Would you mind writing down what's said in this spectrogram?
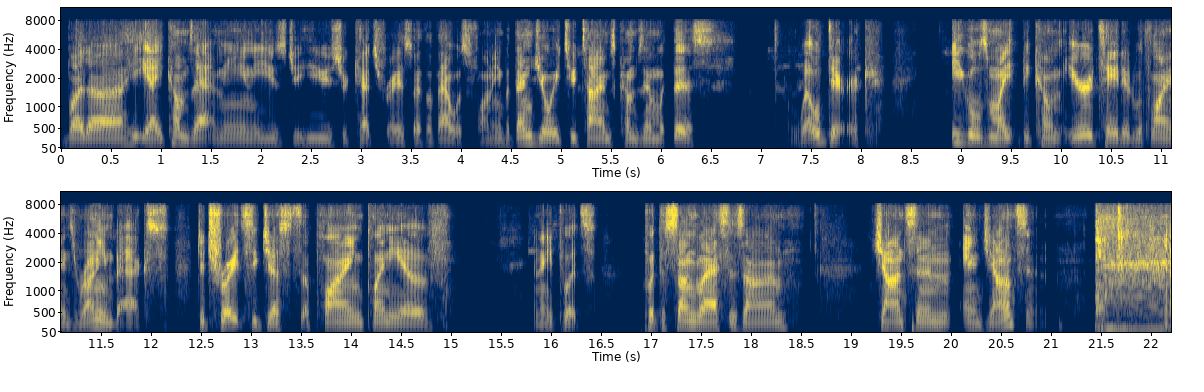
But uh, he, yeah, he comes at me and he used he used your catchphrase, so I thought that was funny. But then Joey two times comes in with this. Well, Derek, Eagles might become irritated with Lions running backs. Detroit suggests applying plenty of, and then he puts, put the sunglasses on, Johnson and Johnson.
